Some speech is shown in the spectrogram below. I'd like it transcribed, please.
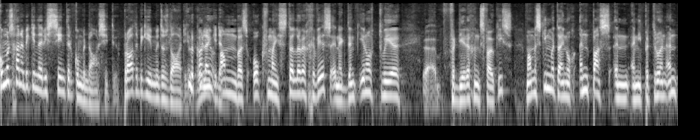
Kom ons gaan 'n bietjie na die senter kombinasie toe. Praat 'n bietjie met ons daardie. Hoe lyk dit? Am was ook vir my stillerig geweest en ek dink een of twee uh, verdedigingsfoutjies, maar miskien moet hy nog inpas in in die patroon in.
